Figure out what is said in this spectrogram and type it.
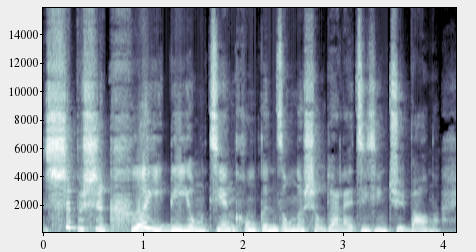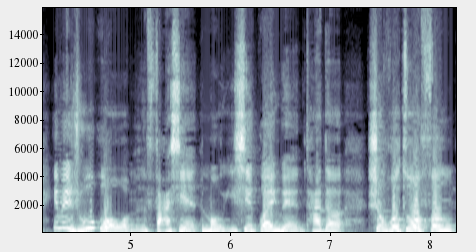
是不是可以利用监控跟踪的手段来进行举报呢？因为如果我们发现某一些官员他的生活作风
